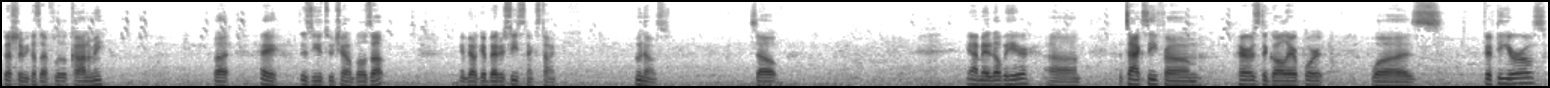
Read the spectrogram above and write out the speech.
especially because I flew economy. But hey, this YouTube channel blows up, maybe I'll get better seats next time. Who knows? So, yeah, I made it over here. Um, the taxi from Paris de Gaulle Airport was 50 euros.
